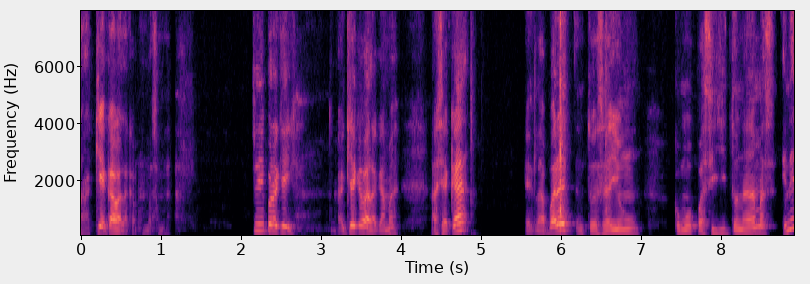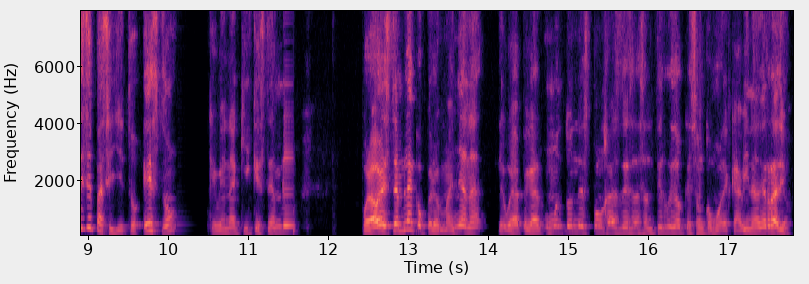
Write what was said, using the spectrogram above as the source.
Aquí acaba la cama, más o menos. Sí, por aquí. Aquí acaba la cama. Hacia acá es la pared. Entonces hay un como pasillito nada más. En ese pasillito, esto que ven aquí que está en blanco, por ahora está en blanco, pero mañana le voy a pegar un montón de esponjas de esas antirruido que son como de cabina de radio,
